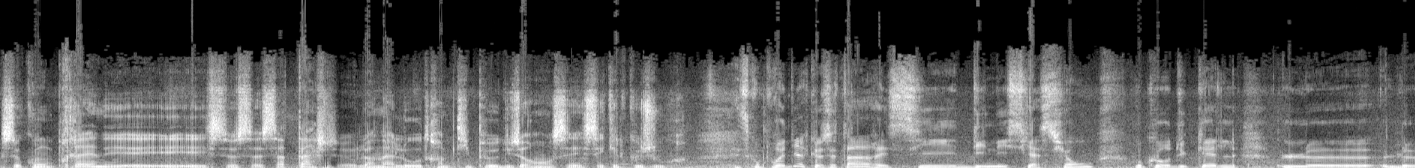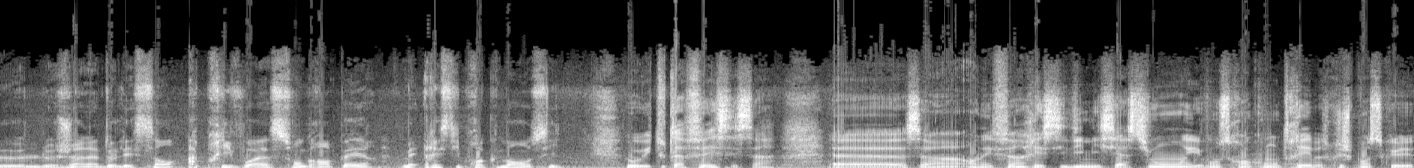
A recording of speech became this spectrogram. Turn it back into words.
se comprennent et, s'attachent l'un à l'autre un petit peu durant ces, quelques jours. Est-ce qu'on pourrait dire que c'est un récit d'initiation au cours duquel le, le jeune adolescent apprivoise son grand-père, mais réciproquement aussi? Oui, tout à fait, c'est ça. Euh, c'est en effet un récit d'initiation et ils vont se rencontrer parce que je pense que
